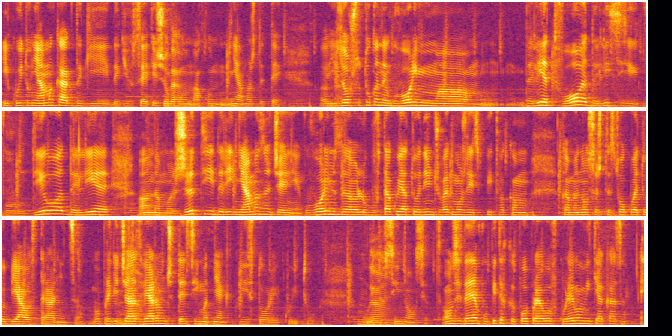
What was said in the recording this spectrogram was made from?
и които няма как да ги, да ги усетиш, ако, Да. ако нямаш дете. Изобщо тук не говорим а, дали е твое, дали си го родила, дали е а, на мъжа ти, дали няма значение. Говорим за любовта, която един човек може да изпитва към, към едно същество, което е бяла страница. Въпреки че аз вярвам, че те си имат някакви истории, които, които Да. си носят. Онзи ден я попитах какво е правила в корема ми, тя каза, е,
